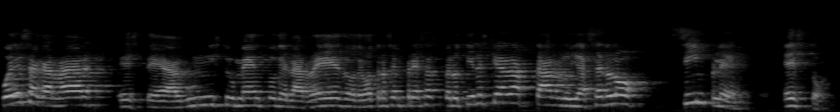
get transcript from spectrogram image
puedes agarrar este, algún instrumento de la red o de otras empresas, pero tienes que adaptarlo y hacerlo simple esto.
